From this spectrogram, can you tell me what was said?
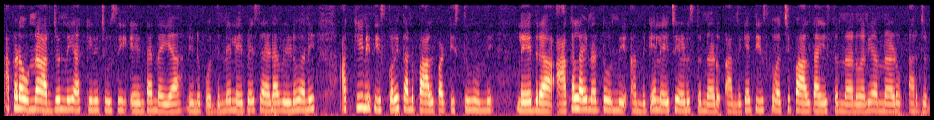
అక్కడ ఉన్న అర్జున్ని అక్కిని చూసి ఏంటన్నయ్యా నిన్ను పొద్దున్నే లేపేశాడా వీడు? అని అక్కిని తీసుకొని తను పాలు పట్టిస్తూ ఉంది. లేదురా ఆకలి అయినట్టు ఉంది అందుకే లేచి ఏడుస్తున్నాడు అందుకే తీసుకువచ్చి పాలు తాగిస్తున్నాను అని అన్నాడు అర్జున్.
